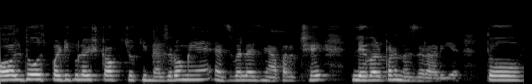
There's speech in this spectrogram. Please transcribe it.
all those particular stocks जो कि नज़रों में है एज वेल एज यहाँ पर अच्छे लेवल पर नज़र आ रही है। तो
